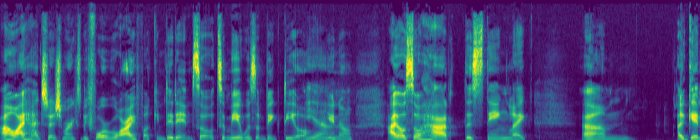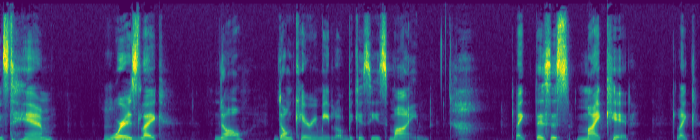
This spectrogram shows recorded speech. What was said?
oh, I had stretch marks before. Well, I fucking didn't. So to me, it was a big deal. Yeah. You know, I also had this thing like um against him where it's mm-hmm. like, no, don't carry Milo because he's mine. Like this is my kid. Like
